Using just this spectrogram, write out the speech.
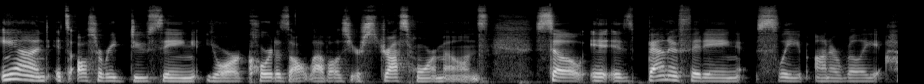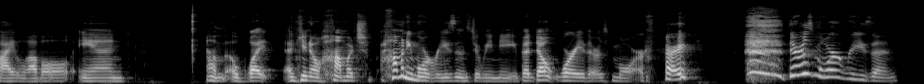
And it's also reducing your cortisol levels, your stress hormones. So it is benefiting sleep on a really high level. And um, what you know how much how many more reasons do we need but don't worry there's more right there's more reason.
